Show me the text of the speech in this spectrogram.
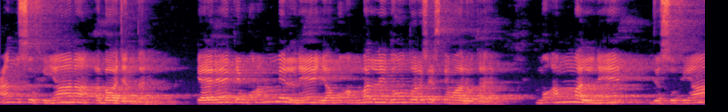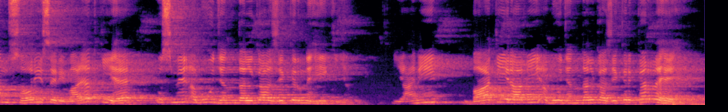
عن سفیان ابا جندل۔ کہہ رہے ہیں کہ معمل نے یا معمل نے دونوں طرح سے استعمال ہوتا ہے۔ معمل نے جو سفیان سوری سے روایت کی ہے، اس میں ابو جندل کا ذکر نہیں کیا۔ یعنی باقی راوی ابو جندل کا ذکر کر رہے ہیں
